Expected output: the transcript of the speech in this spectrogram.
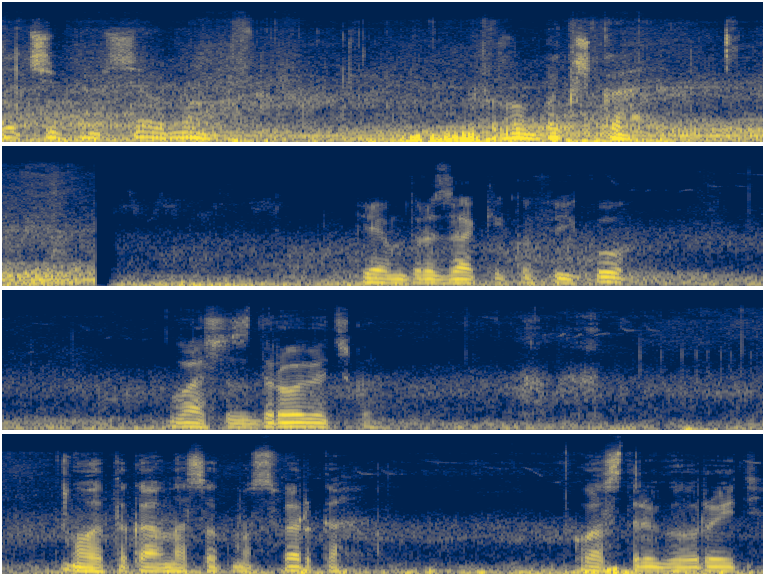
Зачіпимо ще одного рубачка. П'ємо, друзяки, кофійку. Ваше здоров'ячко. Ось така в нас атмосферка. Кострик горить,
